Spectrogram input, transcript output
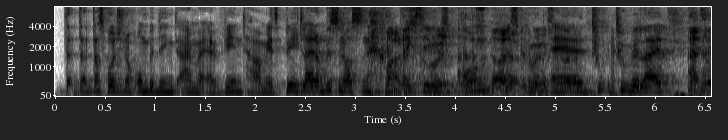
Da, da, das wollte ich noch unbedingt einmal erwähnt haben. Jetzt bin ich leider ein bisschen aus dem Kontext hier cool. Alles in gesprungen. Alles cool. alles in Äh, Ordnung. tu, tut mir leid. Also-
